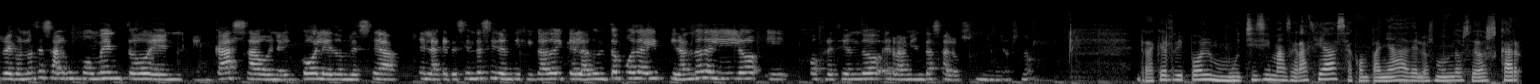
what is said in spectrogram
reconoces algún momento en, casa o en el cole, donde sea, en la que te sientes identificado y que el adulto pueda ir tirando del hilo y ofreciendo herramientas a los niños, ¿no? Raquel Ripoll, muchísimas gracias, acompañada de los mundos de Oscar.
